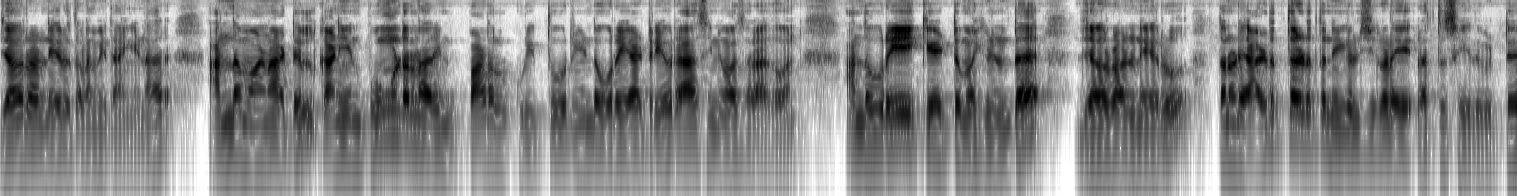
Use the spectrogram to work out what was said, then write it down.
ஜவஹர்லால் நேரு தலைமை தாங்கினார். அந்த மாநாட்டில் கணியன் பூங்குண்டனாரின் பாடல் குறித்து ஒரு நீண்ட உரையாற்றியவர் ஆ. சீனிவாச ராகவன். அந்த உரையை கேட்டு மகிழ்ந்த ஜவஹர்லால் நேரு தன்னுடைய அடுத்தடுத்த நிகழ்ச்சிகளை ரத்து செய்துவிட்டு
